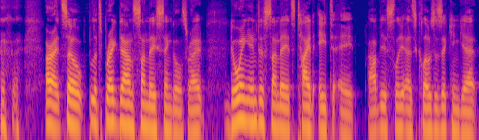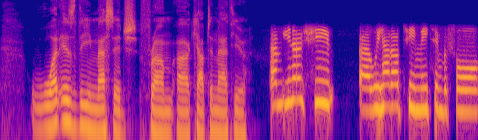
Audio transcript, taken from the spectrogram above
All right, so let's break down Sunday singles, right? Going into Sunday, it's tied 8 to 8, obviously, as close as it can get. What is the message from uh, Captain Matthew? Um, you know, she uh, we had our team meeting before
